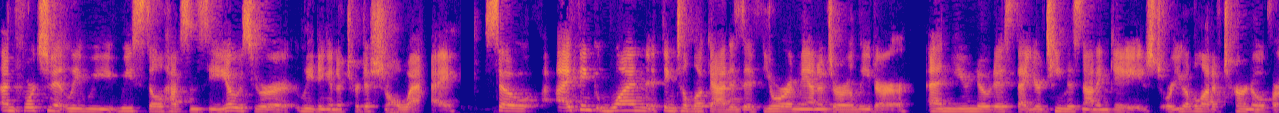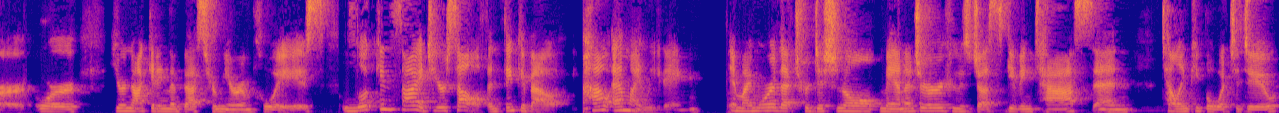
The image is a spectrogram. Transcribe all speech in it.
Unfortunately, we, we still have some CEOs who are leading in a traditional way. So I think one thing to look at is if you're a manager or a leader and you notice that your team is not engaged or you have a lot of turnover or you're not getting the best from your employees, look inside to yourself and think about how am I leading? am I more of that traditional manager who's just giving tasks and telling people what to do?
